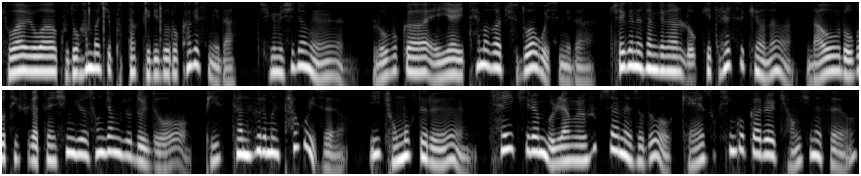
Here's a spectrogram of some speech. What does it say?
좋아요와 구독 한 번씩 부탁드리도록 하겠습니다. 지금 시장은 로봇과 AI 테마가 주도하고 있습니다. 최근에 상장한 로킷 헬스케어나 나우 로보틱스 같은 신규 성장주들도 비슷한 흐름을 타고 있어요. 이 종목들은 차익 실현 물량을 흡수하면서도 계속 신고가를 경신했어요.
